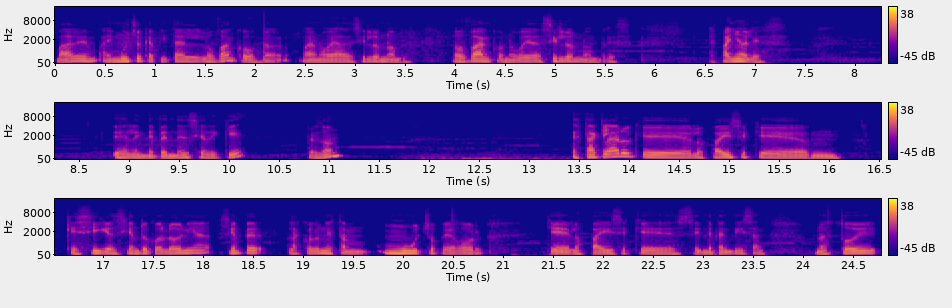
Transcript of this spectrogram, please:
¿Vale? Hay mucho capital. Los bancos. Bueno, no voy a decir los nombres. Los bancos, no voy a decir los nombres. Españoles. Eh, ¿La independencia de qué? ¿Perdón? Está claro que los países que, mm, que siguen siendo colonia, siempre las colonias están mucho peor que los países que se independizan. No estoy,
